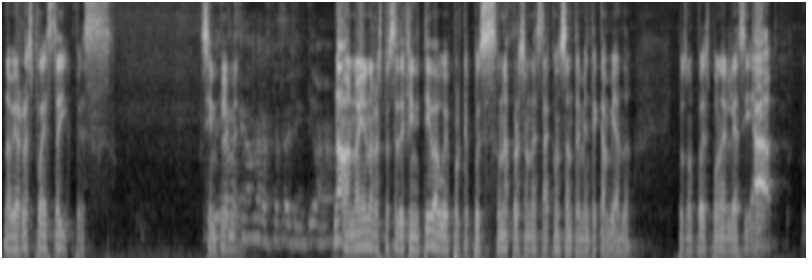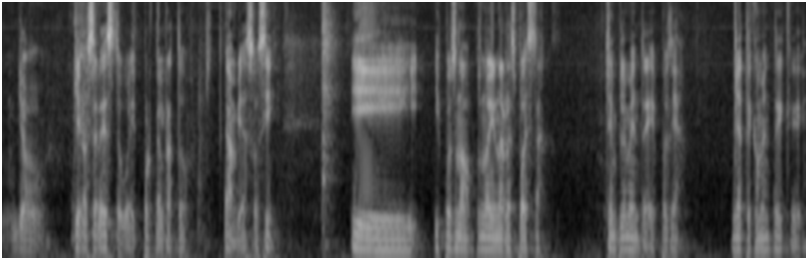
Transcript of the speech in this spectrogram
No había respuesta y pues simplemente... No, una respuesta definitiva, ¿no? no, no hay una respuesta definitiva, güey, porque pues una persona está constantemente cambiando. Pues no puedes ponerle así, ah, yo quiero hacer esto, güey, porque al rato cambias o así. Y, y pues no, pues no hay una respuesta. Simplemente, pues ya. Ya te comenté que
